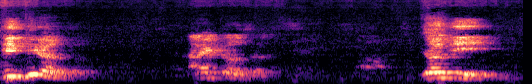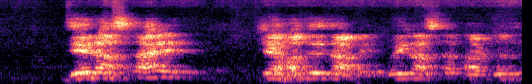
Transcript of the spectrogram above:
দ্বিতীয়ত, আরেকটা যদি যে রাস্তায় সে হজে যাবে, ওই রাস্তা তার জন্য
